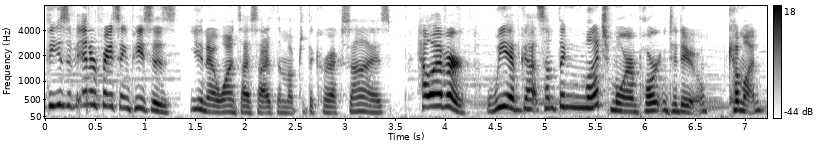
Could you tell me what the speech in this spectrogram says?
these interfacing pieces, you know, once I size them up to the correct size. However, we have got something much more important to do. Come on.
